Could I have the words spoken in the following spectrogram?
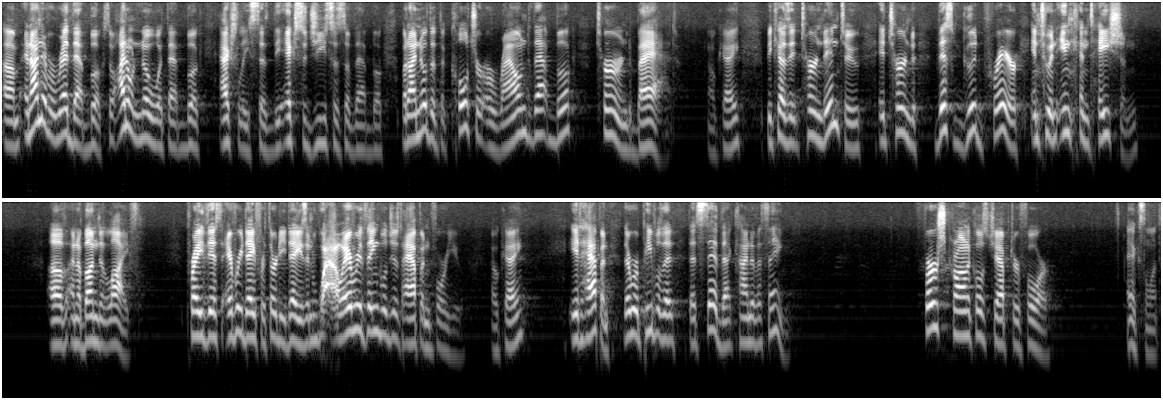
um, and I never read that book, so I don't know what that book actually says, the exegesis of that book. But I know that the culture around that book turned bad, okay? Because it turned into, it turned this good prayer into an incantation of an abundant life. Pray this every day for 30 days, and wow, everything will just happen for you, okay? It happened. There were people that, that said that kind of a thing. First Chronicles chapter 4. Excellent.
